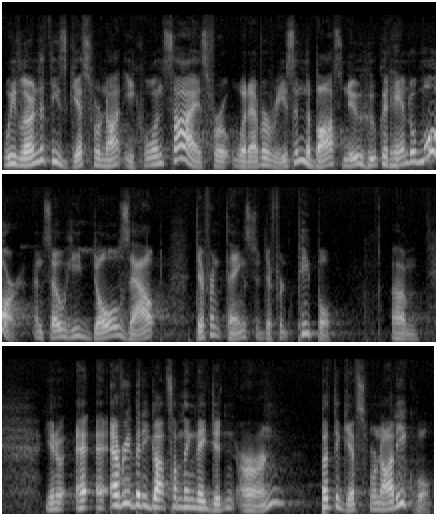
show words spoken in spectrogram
we learn that these gifts were not equal in size. For whatever reason, the boss knew who could handle more. And so he doles out different things to different people. Um, you know, everybody got something they didn't earn, but the gifts were not equal.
